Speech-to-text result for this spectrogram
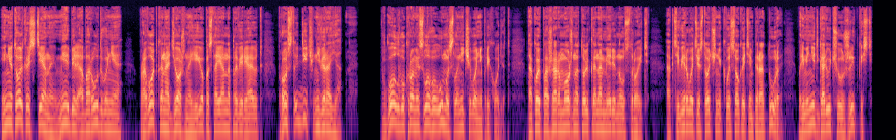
И не только стены, мебель, оборудование. Проводка надежная, ее постоянно проверяют. Просто дичь невероятная. В голову, кроме злого умысла, ничего не приходит. Такой пожар можно только намеренно устроить. Активировать источник высокой температуры, применить горючую жидкость,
